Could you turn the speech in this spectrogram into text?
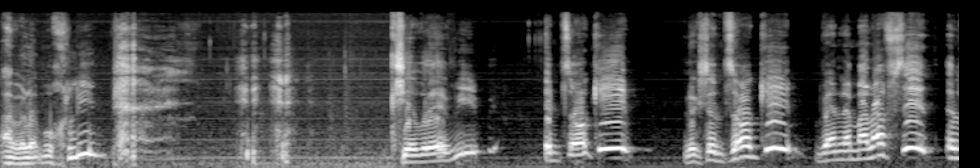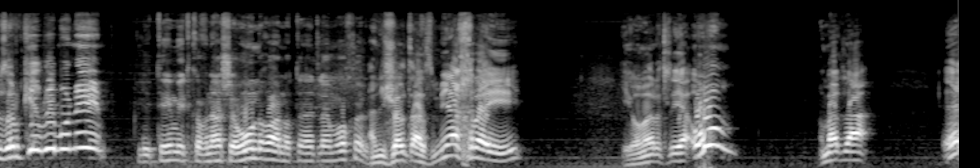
אבל הם אוכלים. כשהם רעבים, הם צועקים, וכשהם צועקים ואין להם מה להפסיד, הם זורקים רימונים. פליטים התכוונה שאונר"א נותנת להם אוכל. אני שואל אותה, אז מי אחראי? היא אומרת לי, האו"ם. אמרת לה, אה,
